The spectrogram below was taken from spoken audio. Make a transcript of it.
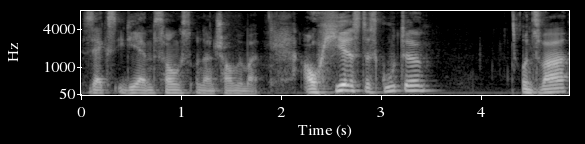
sechs EDM-Songs und dann schauen wir mal. Auch hier ist das Gute, und zwar,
